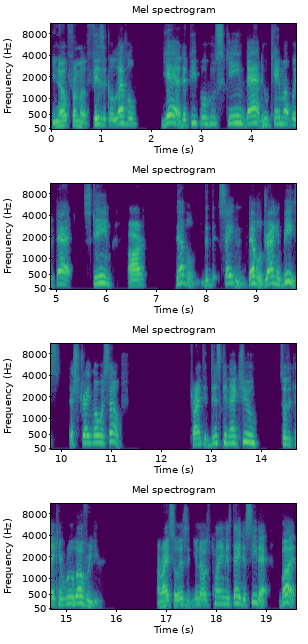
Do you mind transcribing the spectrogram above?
you know, from a physical level. Yeah, the people who schemed that, who came up with that scheme are devil, the, Satan, devil, dragon, beast. That's straight lower self trying to disconnect you so that they can rule over you. All right. So it's, you know, it's plain as day to see that. But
